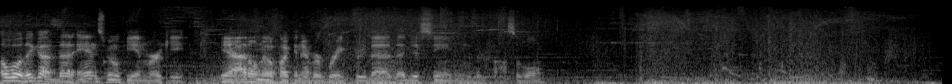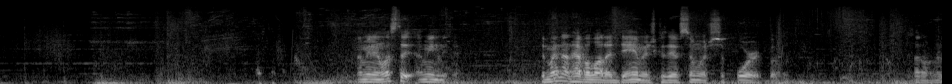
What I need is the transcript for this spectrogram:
Oh, well, they got that and Smokey and Meerky. Yeah, I don't know if I can ever break through that. That just seems impossible. I mean, unless they... I mean, they might not have a lot of damage because they have so much support, but... I don't know.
